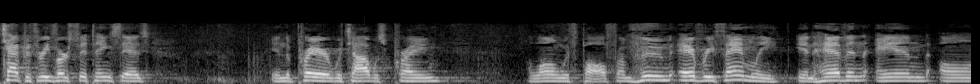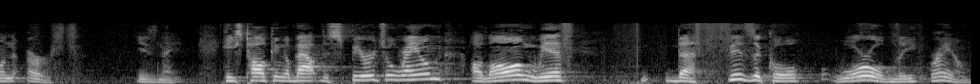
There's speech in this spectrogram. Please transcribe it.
Chapter 3, verse 15 says, in the prayer which I was praying, along with Paul, from whom every family in heaven and on earth is named. He's talking about the spiritual realm along with the physical, worldly realm.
